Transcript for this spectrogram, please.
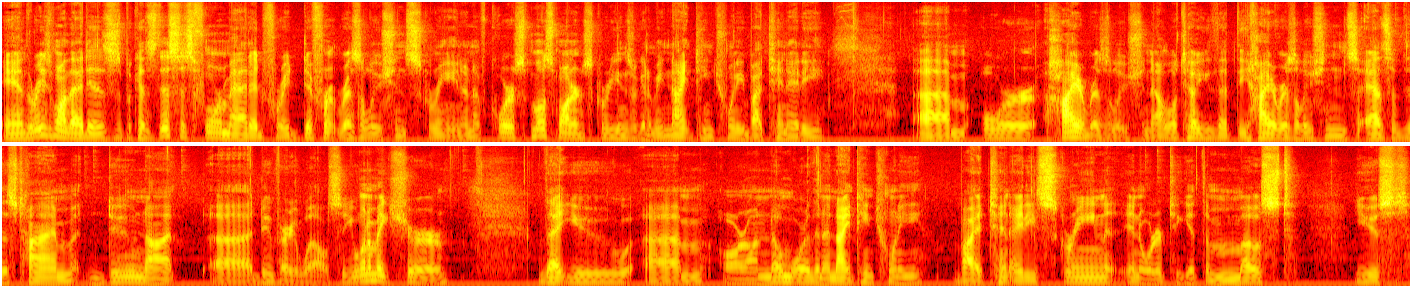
And the reason why that is is because this is formatted for a different resolution screen. And of course, most modern screens are going to be 1920 by 1080 um, or higher resolution. Now, I will tell you that the higher resolutions as of this time do not uh, do very well. So you want to make sure that you um, are on no more than a 1920 by 1080 screen in order to get the most use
